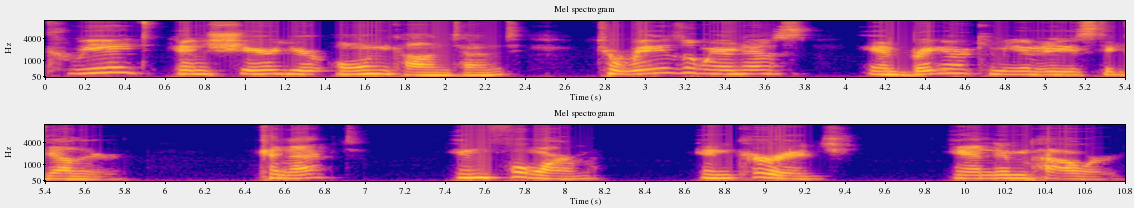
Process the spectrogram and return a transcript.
Create and share your own content to raise awareness and bring our communities together. Connect, inform, encourage, and empower.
